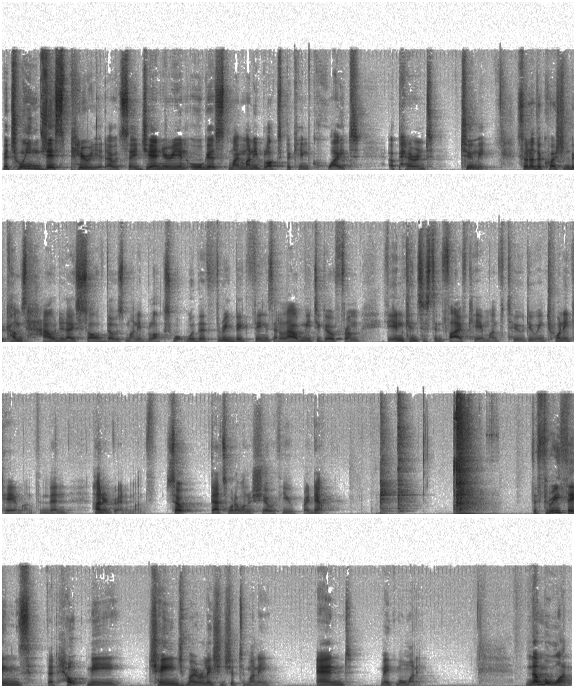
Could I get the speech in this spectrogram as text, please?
between this period, I would say January and August, my money blocks became quite apparent to me. So now the question becomes how did I solve those money blocks? What were the three big things that allowed me to go from the inconsistent 5K a month to doing 20K a month and then 100 grand a month? So that's what I want to share with you right now. The three things that helped me change my relationship to money and make more money. Number one,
